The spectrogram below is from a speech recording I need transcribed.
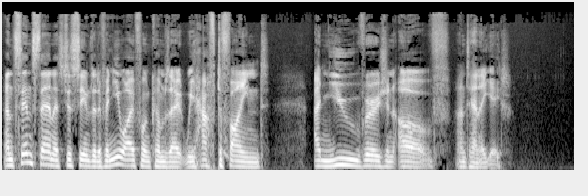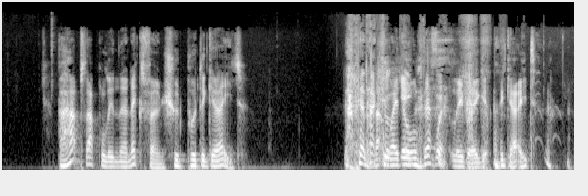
And since then, it just seems that if a new iPhone comes out, we have to find a new version of antenna gate. Perhaps Apple in their next phone should put a gate. An that way gate. will definitely be a gate.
